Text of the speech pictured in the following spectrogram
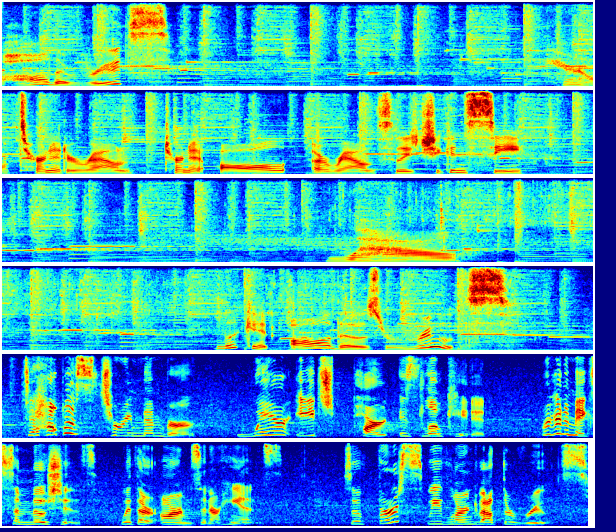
all the roots? Here, I'll turn it around turn it all around so that she can see. Wow. Look at all those roots. To help us to remember where each part is located, we're gonna make some motions with our arms and our hands. So first, we've learned about the roots.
